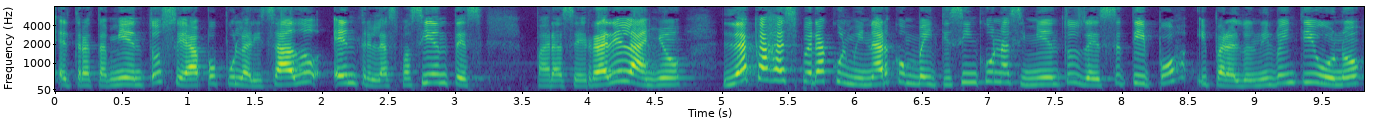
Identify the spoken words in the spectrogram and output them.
el tratamiento se ha popularizado entre las pacientes. Para cerrar el año, la caja espera culminar con 25 nacimientos de este tipo y para el 2021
